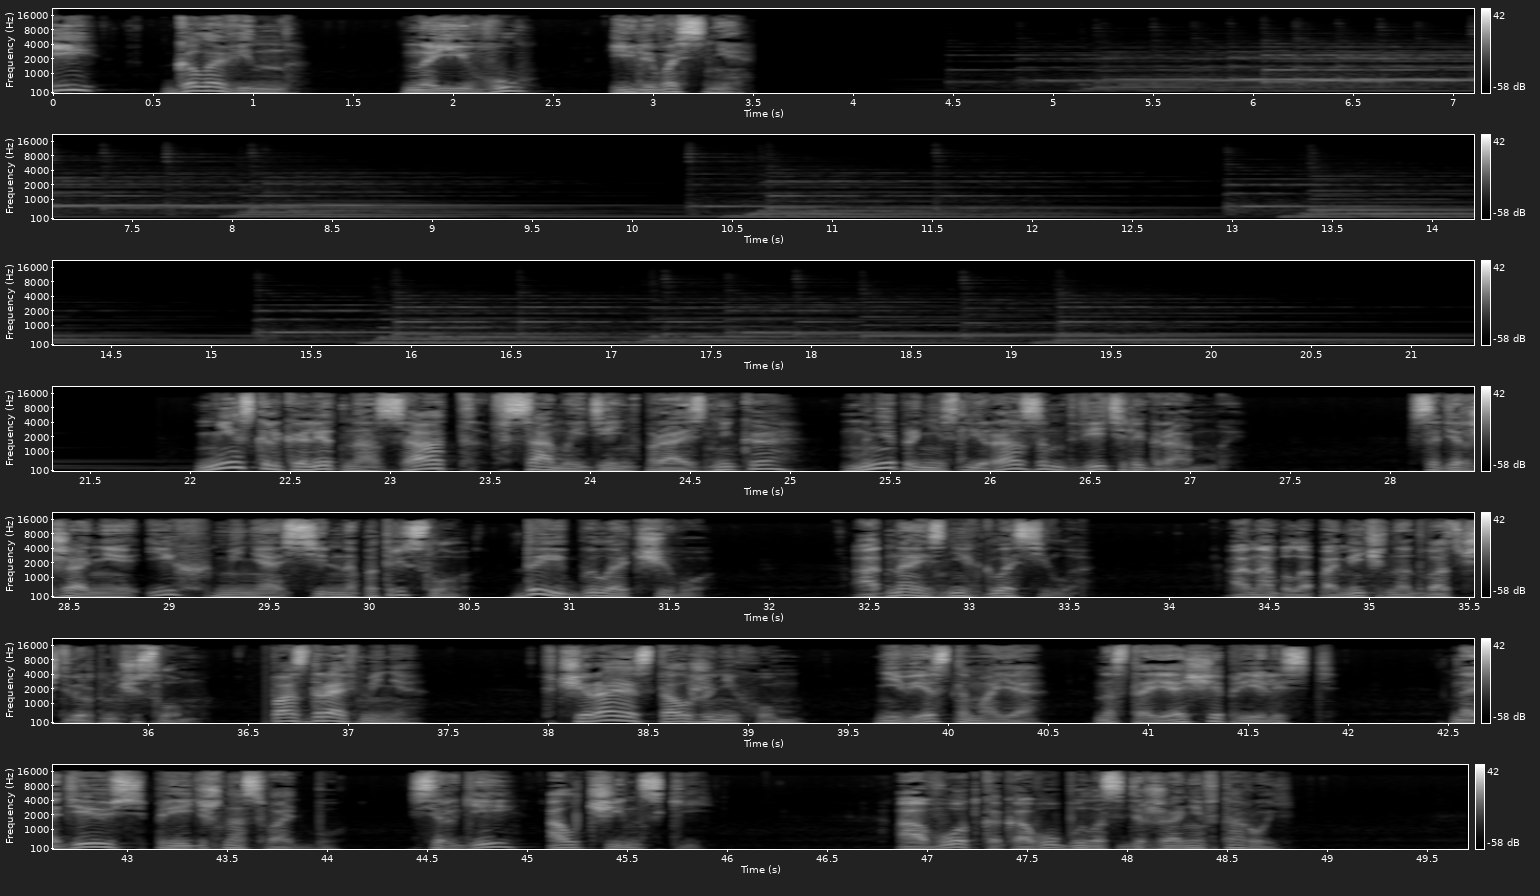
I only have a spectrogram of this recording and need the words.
И. Головин. Наяву или во сне. Несколько лет назад, в самый день праздника, мне принесли разом две телеграммы. Содержание их меня сильно потрясло, да и было отчего. Одна из них гласила. Она была помечена 24 числом. «Поздравь меня. Вчера я стал женихом. Невеста моя, настоящая прелесть. Надеюсь, приедешь на свадьбу. Сергей Алчинский». А вот каково было содержание второй.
